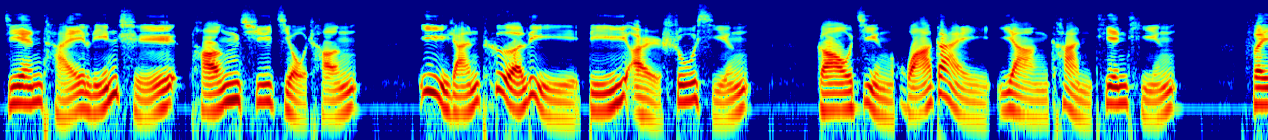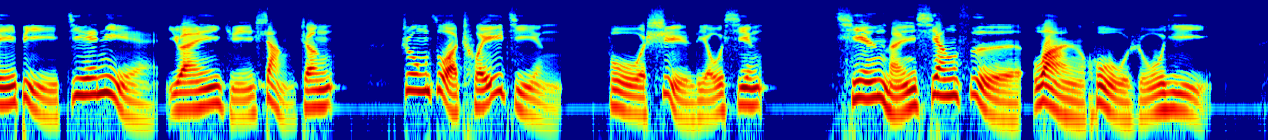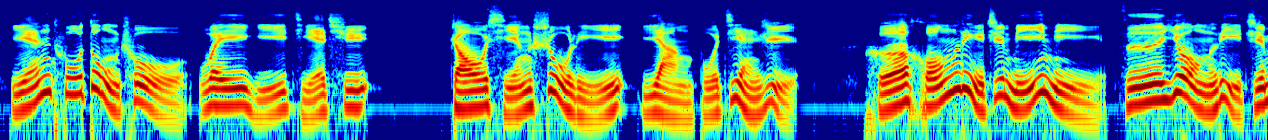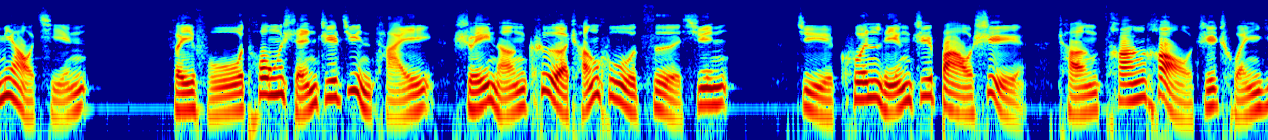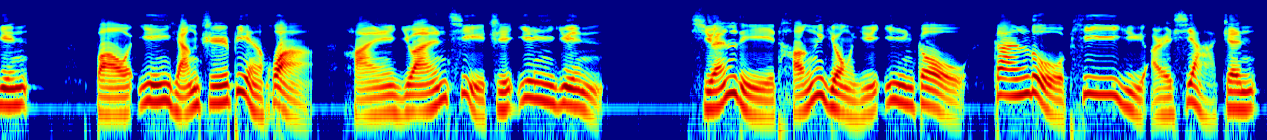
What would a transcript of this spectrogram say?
尖台临池，层曲九成，毅然特立，涤尔舒行。高静华盖，仰看天庭；飞壁皆孽，圆云上征。中作垂景，俯视流星。千门相似，万户如一。岩突洞处，逶迤节曲。周行数里，仰不见日。何弘历之靡靡，子用力之妙琴。非夫通神之俊才，谁能克成乎此勋？具昆陵之宝饰，成苍浩之纯阴，保阴阳之变化，含元气之氤氲。玄理腾涌于阴沟，甘露披雨而下针。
